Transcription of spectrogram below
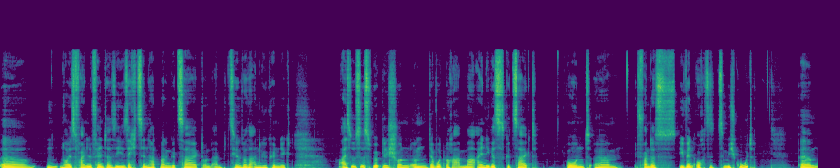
Äh, ein neues Final Fantasy 16 hat man gezeigt und äh, beziehungsweise angekündigt. Also es ist wirklich schon, ähm, da wurde noch mal einiges gezeigt und ähm, ich fand das Event auch ziemlich gut. Ähm,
